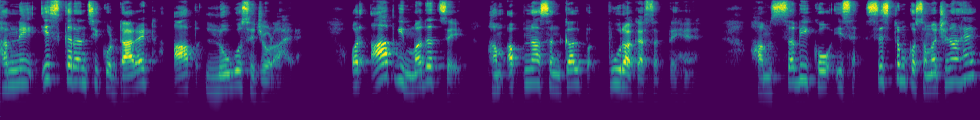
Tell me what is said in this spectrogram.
हमने इस करेंसी को डायरेक्ट आप लोगों से जोड़ा है और आपकी मदद से हम अपना संकल्प पूरा कर सकते हैं। हम सभी को इस सिस्टम को समझना है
